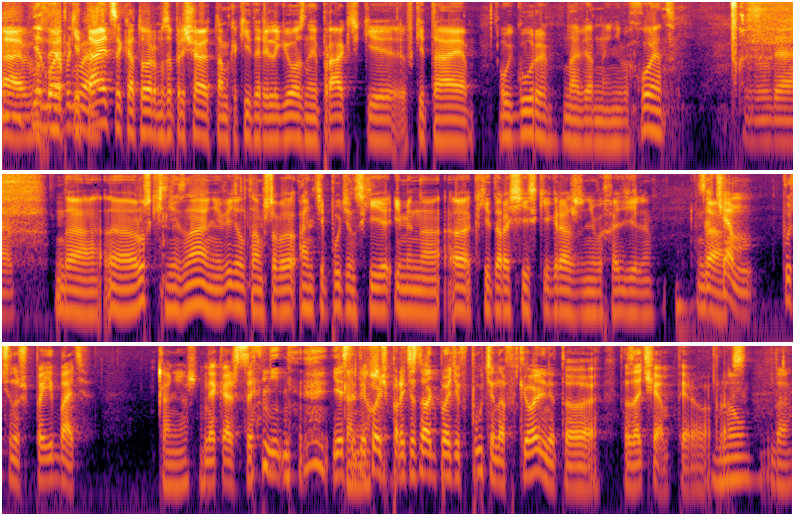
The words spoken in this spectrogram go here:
А, ну Выходят китайцы, которым запрещают там какие-то религиозные практики в Китае. Уйгуры, наверное, не выходят. Да. Да, э, русских не знаю, не видел там, чтобы антипутинские именно э, какие-то российские граждане выходили. Зачем Путину ж поебать? конечно. Мне кажется, не- не- если ты Конечно. хочешь протестовать против Путина в Кёльне, то зачем? Первый вопрос. Ну, да.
